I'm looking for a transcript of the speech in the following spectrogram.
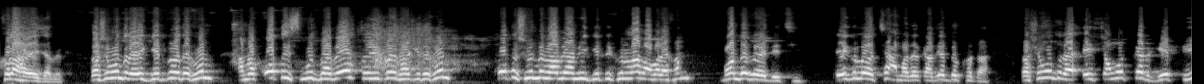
খোলা হয়ে যাবে। দর্শক বন্ধুরা, এই গেটগুলো দেখুন, আমরা কত স্মুথ ভাবে তৈরি করে থাকি, দেখুন। কত সুন্দরভাবে আমি গেটটি খুললাম, আবার এখন বন্ধ করে দিচ্ছি। এগুলো হচ্ছে আমাদের কাজের দক্ষতা। দর্শক বন্ধুরা, এই চমৎকার গেটটি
